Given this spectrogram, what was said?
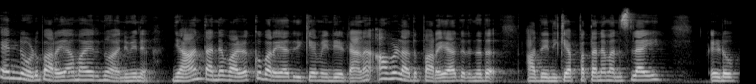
എന്നോട് പറയാമായിരുന്നു അനുവിന്. ഞാൻ തന്നെ വഴക്ക് പറയാതിരിക്കാൻ വേണ്ടിയിട്ടാണ് അവൾ അത് പറയാതിരുന്നത്. അതെനിക്ക് അപ്പം തന്നെ മനസ്സിലായി. എടോ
